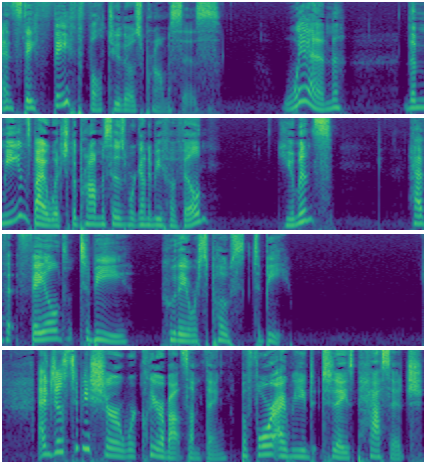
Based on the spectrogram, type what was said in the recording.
and stay faithful to those promises when the means by which the promises were going to be fulfilled, humans, have failed to be who they were supposed to be? And just to be sure we're clear about something, before I read today's passage,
